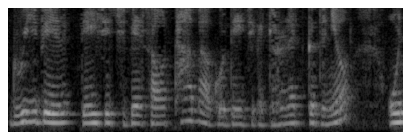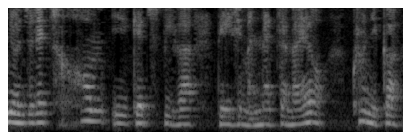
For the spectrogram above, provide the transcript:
루이빌 데이지 집에서 탐하고 데이지가 결혼했거든요. 5년 전에 처음 이 개츠비가 데이지 만났잖아요. 그러니까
